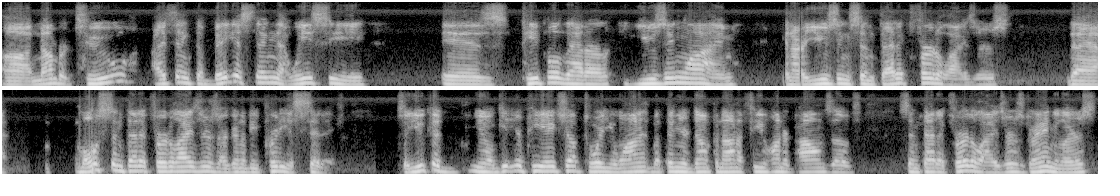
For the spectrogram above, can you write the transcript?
Uh, number two, I think the biggest thing that we see is people that are using lime and are using synthetic fertilizers that most synthetic fertilizers are going to be pretty acidic. So you could, you know, get your pH up to where you want it, but then you're dumping on a few hundred pounds of synthetic fertilizers, granulars,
